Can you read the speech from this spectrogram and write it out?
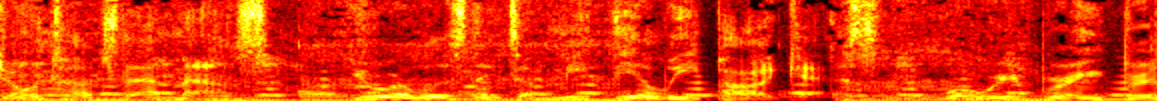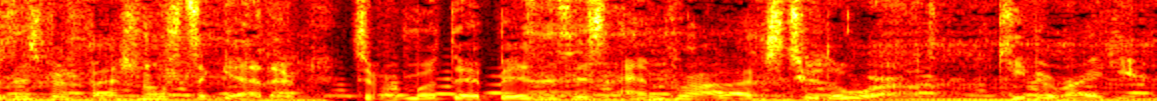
Don't touch that mouse. You are listening to Meet the Elite podcast, where we bring business professionals together to promote their businesses and products to the world. Keep it right here.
